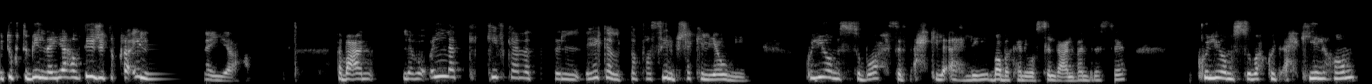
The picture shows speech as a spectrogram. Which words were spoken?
وتكتبي لنا إياها وتيجي تقرأي لنا إياها. طبعا لو أقول لك كيف كانت هيك التفاصيل بشكل يومي. كل يوم الصبح صرت أحكي لأهلي بابا كان يوصلنا على المدرسة. كل يوم الصبح كنت أحكي لهم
